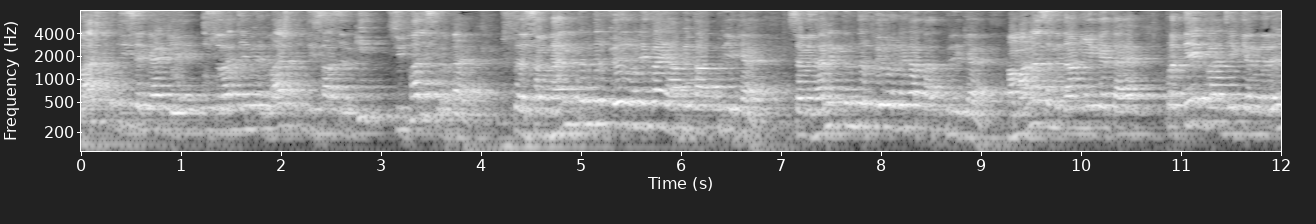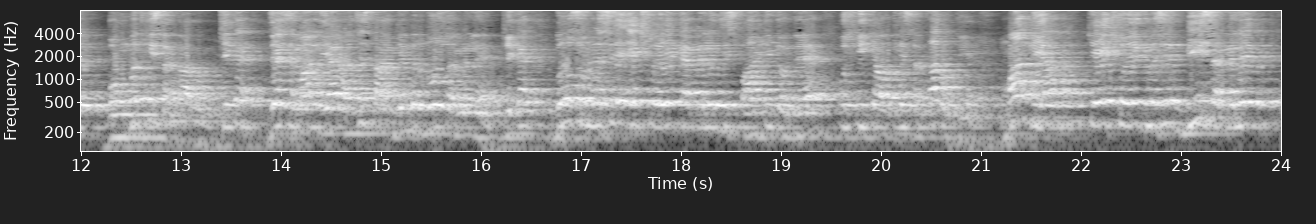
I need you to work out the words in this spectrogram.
राष्ट्रपति से कह के उस राज्य में राष्ट्रपति शासन की सिफारिश करता है। संवैधानिक तंत्र फेल होने का यहाँ पे तात्पर्य क्या है? संवैधानिक तंत्र फेल होने का तात्पर्य क्या है? हमारा संविधान ये कहता है, प्रत्येक राज्य के अंदर बहुमत की सरकार हो ठीक है? जैसे मान लिया, राजस्थान के अंदर दो सौ एमएलए ठीक है? दो सौ में से एक सौ एक एमएलए जिस पार्टी के होते हैं, उसकी क्या होती है? सरकार होती है। मान लिया कि एक सौ एक में से बीस एमएलए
